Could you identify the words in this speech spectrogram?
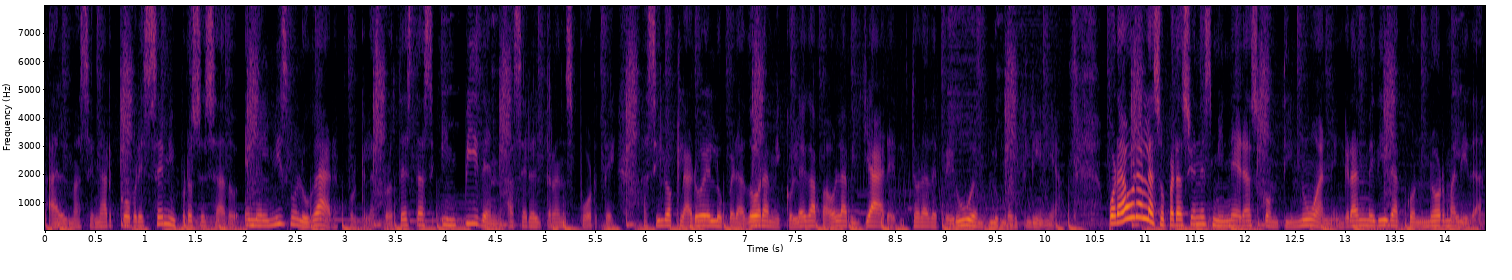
a almacenar cobre semiprocesado en el mismo lugar porque las protestas impiden hacer el transporte. Así lo aclaró el operador a mi colega Paola Villar, editora de Perú en Bloomberg Línea. Por ahora las operaciones mineras continúan en gran medida con normalidad,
